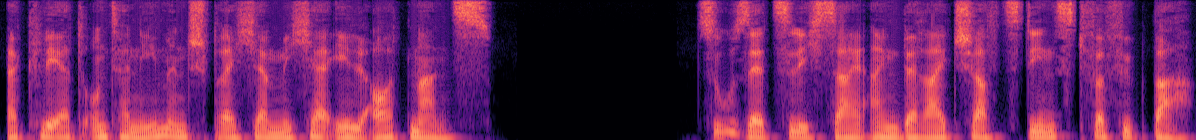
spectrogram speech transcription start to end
erklärt Unternehmenssprecher Michael Ortmanns. Zusätzlich sei ein Bereitschaftsdienst verfügbar.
